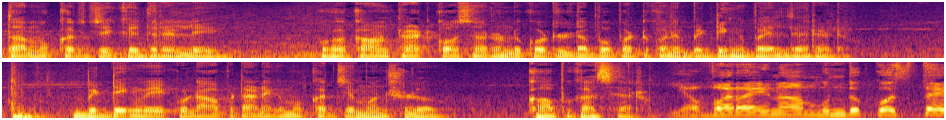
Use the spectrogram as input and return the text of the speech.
గుప్తా ముఖర్జీకి ఎదురెళ్ళి ఒక కాంట్రాక్ట్ కోసం రెండు కోట్ల డబ్బు పట్టుకొని బిడ్డింగ్ బయలుదేరాడు. బిడ్డింగ్ వేయకుండా ఆపడానికి ముఖర్జీ మనుషులు కాపు కాశారు. ఎవరైనా ముందుకొస్తే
